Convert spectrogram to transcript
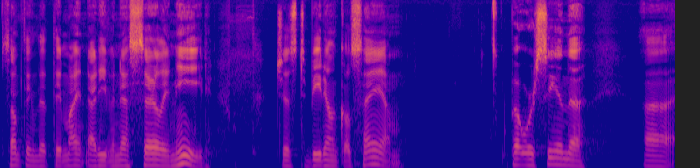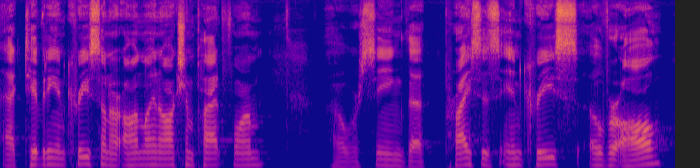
something that they might not even necessarily need, just to beat Uncle Sam. But we're seeing the uh, activity increase on our online auction platform. Uh, we're seeing the prices increase overall.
